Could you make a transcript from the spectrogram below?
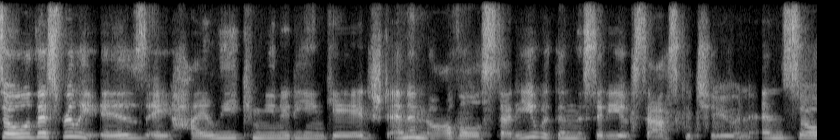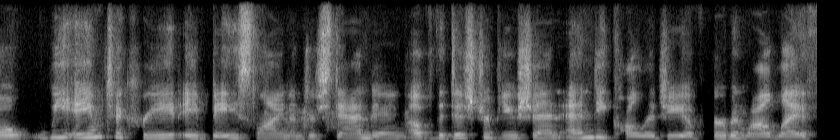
So this really is a highly community engaged and a novel study within the city of Saskatoon. And so we aim to create a baseline understanding of the distribution and ecology of urban wildlife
